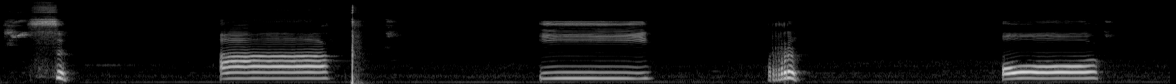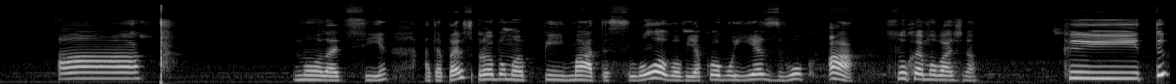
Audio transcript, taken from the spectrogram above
S A Молодці. А тепер спробуємо піймати слово, в якому є звук А. Слухаємо уважно. Кит.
